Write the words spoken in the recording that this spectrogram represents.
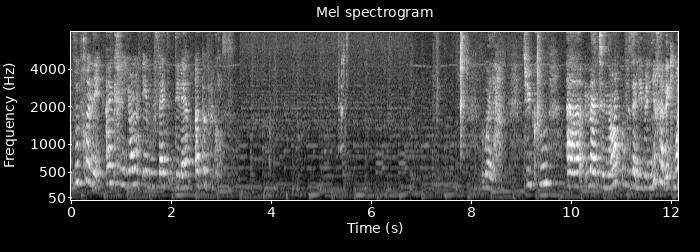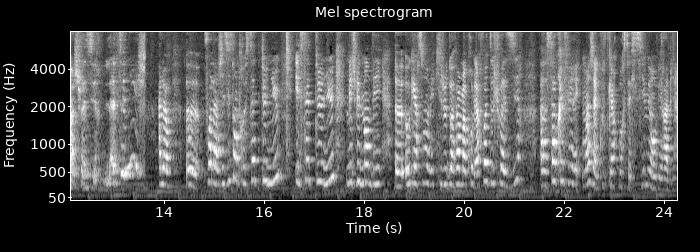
Vous prenez un crayon et vous faites des lèvres un peu plus grosses. Voilà. Du coup, euh, maintenant, vous allez venir avec moi choisir la tenue. Alors euh, voilà j'hésite entre cette tenue et cette tenue mais je vais demander euh, au garçon avec qui je dois faire ma première fois de choisir sa préférée. Moi j'ai un coup de cœur pour celle-ci mais on verra bien.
